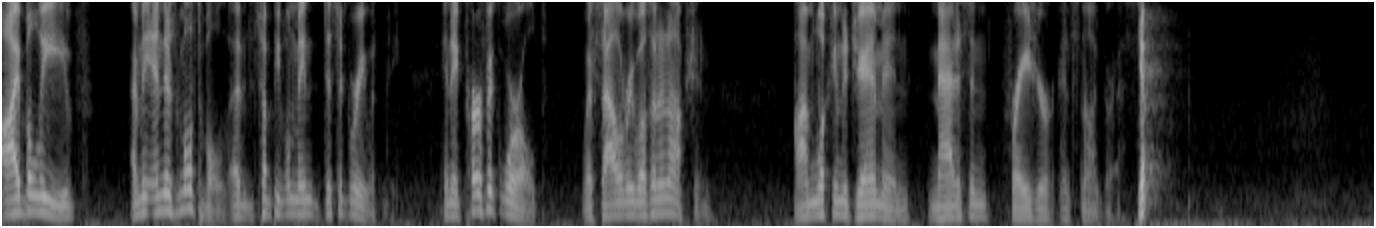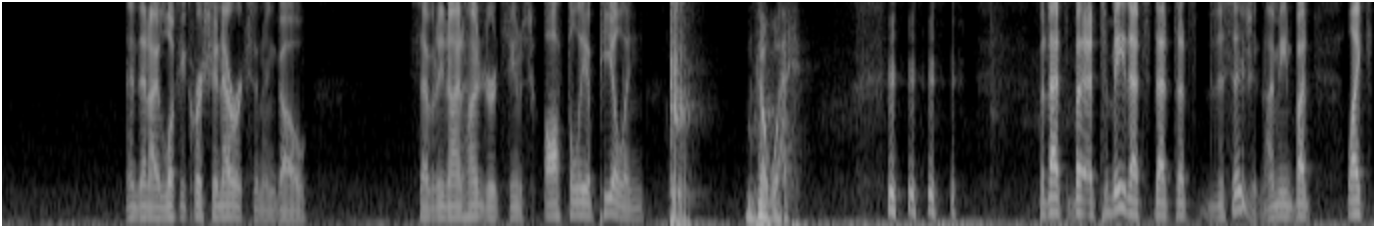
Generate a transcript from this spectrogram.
I believe, I mean, and there's multiple. Uh, some people may disagree with me. In a perfect world where salary wasn't an option, I'm looking to jam in Maddison, Fraser, and Snodgrass, Yep. and then I look at Christian Eriksen and go, 7,900 seems awfully appealing. No way. But that, but to me, that's that that's the decision. I mean, but like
